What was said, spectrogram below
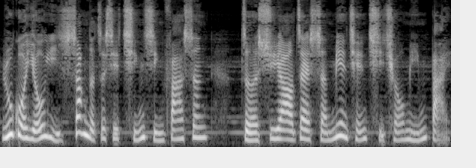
如果有以上的这些情形发生，则需要在神面前祈求明白，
